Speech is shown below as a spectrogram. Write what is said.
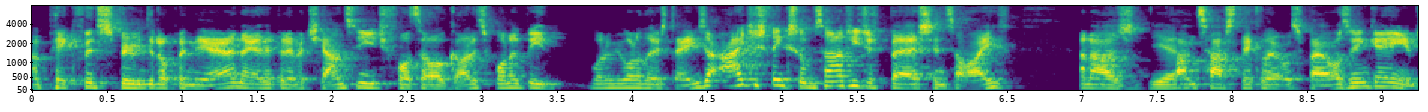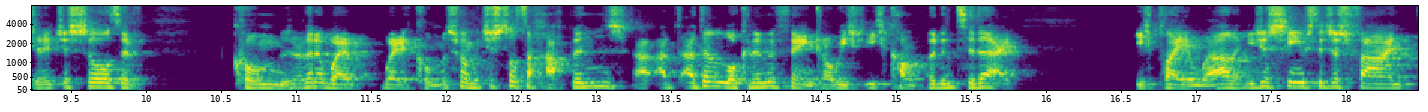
and Pickford spooned it up in the air, and they had a bit of a chance, and you just thought, oh god, it's want to be want to be one of those days. I just think sometimes he just bursts into life and has yeah. fantastic little spells in games, and it just sort of comes. I don't know where, where it comes from. It just sort of happens. I, I don't look at him and think, oh, he's, he's confident today. He's playing well. He just seems to just find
